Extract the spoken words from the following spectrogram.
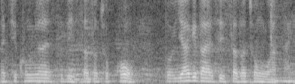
같이 공유할 수도 있어서 좋고 또 이야기도 할 수 있어서 좋은 것 같아요.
